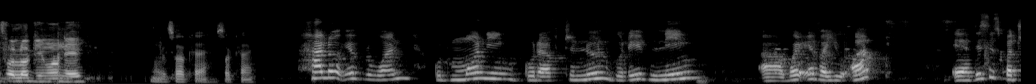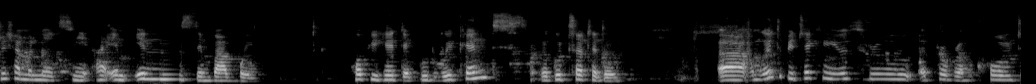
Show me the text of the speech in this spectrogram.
for logging on. Eh? It's okay. It's okay. Hello, everyone. Good morning, good afternoon, good evening, uh, wherever you are. Uh, this is Patricia Manotsi. I am in Zimbabwe. Hope you had a good weekend, a good Saturday. Uh, I'm going to be taking you through a program called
